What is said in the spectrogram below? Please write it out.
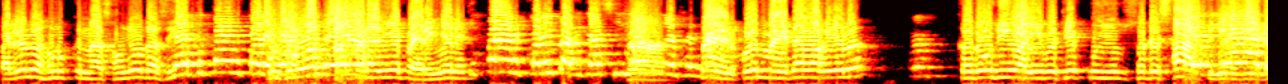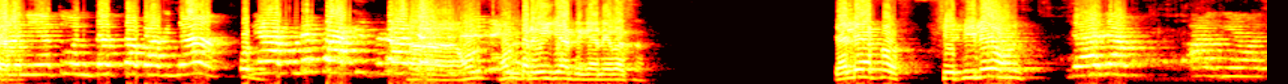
ਪਹਿਲਾਂ ਮੈਂ ਤੁਹਾਨੂੰ ਕਿੰਨਾ ਸਮਝਾਉਂਦਾ ਸੀ। ਲੈ ਤੂੰ ਭੈਣ ਕੋਲੇ ਹੁਣ ਤੁਹਾਨੂੰ ਜਾ। ਕੇ ਪੈਰਾਂ ਦੀਆਂ ਪੈ ਰਹੀਆਂ ਨੇ। ਤੂੰ ਭੈਣ ਕੋਲੇ ਵਗ ਜਾ ਸੀ ਹਾਂ, ਲਿਆਉਣਾ ਠੰਡਾ ਭੈਣ ਕੋਲ ਮੈਂ ਤਾਂ ਵਗ ਜਾਣਾ। ਕਦੋਂ ਦੀ ਆਈ ਬੈਠੀ ਕੋਈ ਤੁਹਾਡੇ ਹਿਸਾਬ ਚ ਨਹੀਂ ਗੱਲ? ਆਦਮੀਆਂ ਤੂੰ ਅੰਦਰ ਤਾਂ ਵਗ ਜਾ। ਇਹ ਆਪਣੇ ਪਾ ਕੇ ਫੜਾ ਦੇ ਹਾਂ ਹੁਣ ਹੁਣ ਡਰੀ ਜਾਂਦੀਆਂ ਨੇ ਬਸ। ਚੱਲੇ ਆਪਾਂ ਛੇਤੀ ਲਿਆ ਹੁਣ। ਜਾ ਜਾ। ਆ ਗਿਆ ਬਸ।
